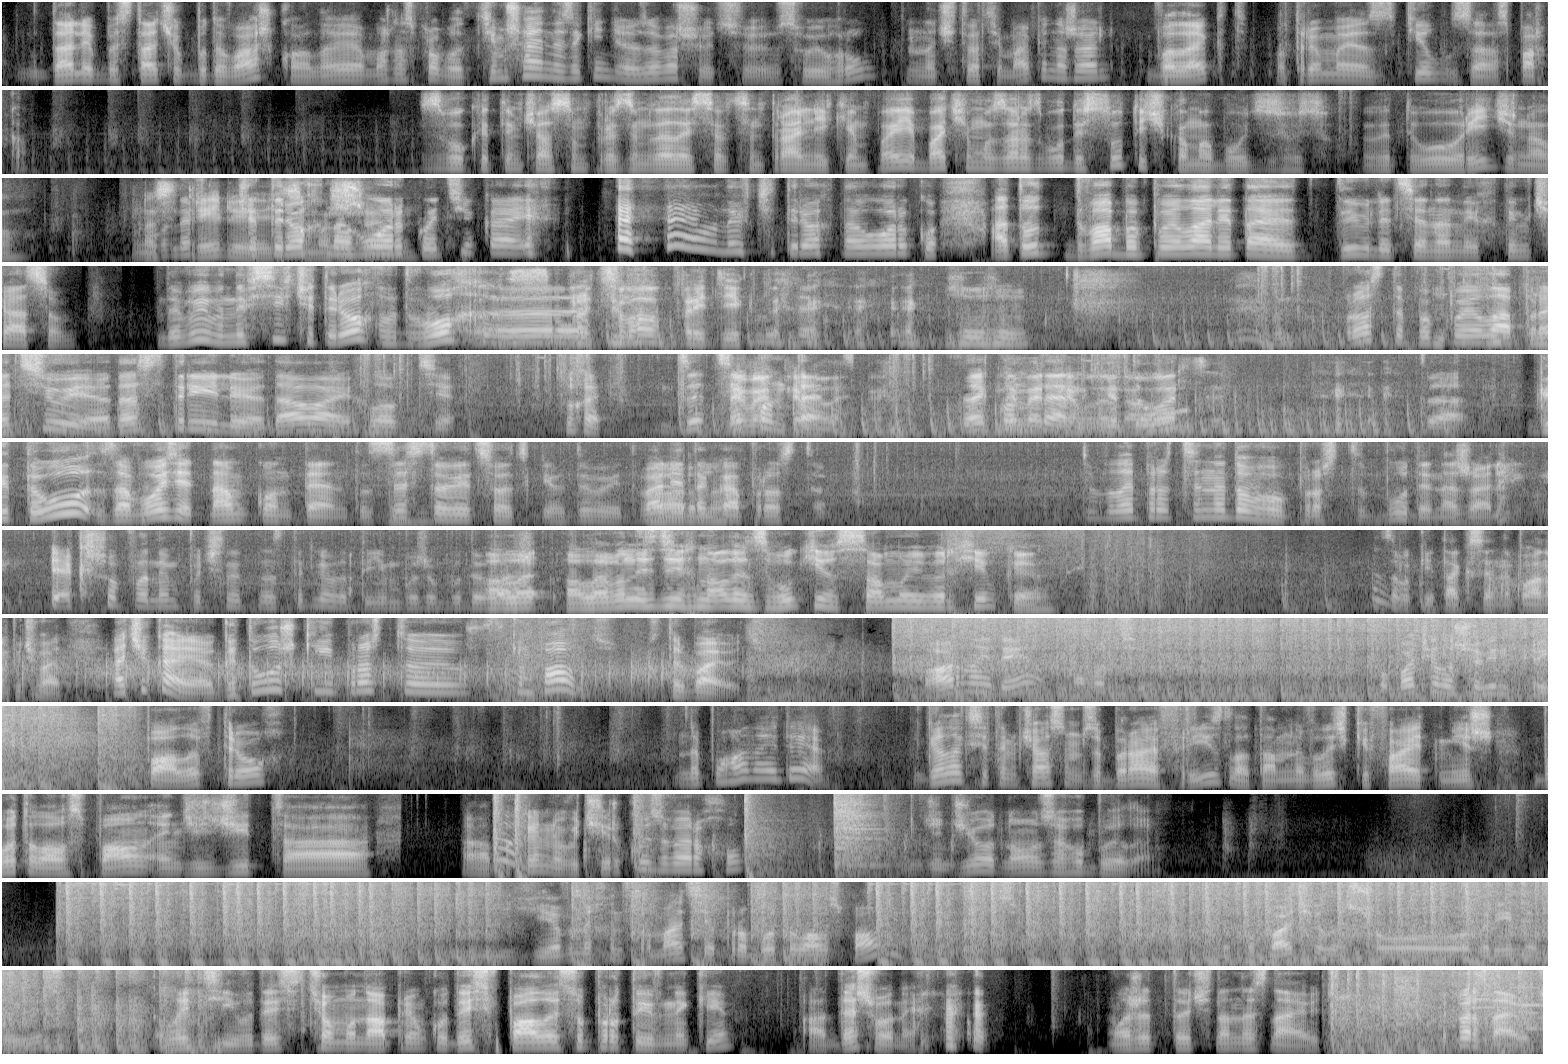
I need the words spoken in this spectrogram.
Далі без тачок буде важко, але можна спробувати. Тімшай не закін... завершують свою гру на четвертій мапі, на жаль. Велект отримує кіл за спарка. Звуки тим часом приземлилися в центральній кемпе. І бачимо, зараз буде сутичка, мабуть, з GTU Original. Вони в чотирьох на горку, чекай. Вони в чотирьох на горку. А тут два БПЛА літають, дивляться на них тим часом. Диви, вони всі в чотирьох вдвох. е, Спрацював предікт. Просто БПЛА працює, настрілює, давай, хлопці. Слухай, це, це контент. Це контент. ГТУ. ГТУ завозять нам контент. Це 100%. Диви, два Гарно. літака просто. Але про це недовго просто буде, на жаль. Якщо по ним почнуть настрілювати, їм вже буде Але, але вони зігнали звуків з самої верхівки. Звуки так себе непогано почувають. А чекай, ГТУшки просто в кемпаут стрибають. Гарна ідея, молодці. Побачили, що він фрі. Впали в трьох. Непогана ідея. Galaxy тим часом забирає Фрізла, там невеличкий файт між Bottle House Spawn, NGG та а, пекельною вечіркою зверху. NGG одного загубили. Є в них інформація про Bottle House Spawn, побачили, що аварійний виїзд летів десь в цьому напрямку, десь впали супротивники. А де ж вони? Може, точно не знають. Тепер знають.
